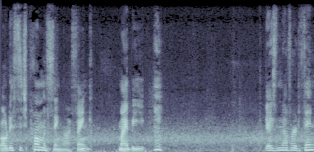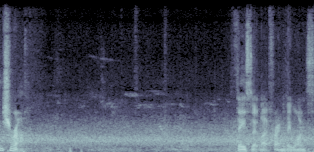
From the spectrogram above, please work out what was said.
Well, this is promising, I think. Maybe... There's another adventurer. These look like friendly ones.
